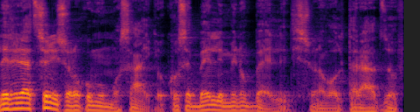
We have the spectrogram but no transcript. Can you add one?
Le relazioni sono come un mosaico, cose belle e meno belle, disse una volta Razov.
